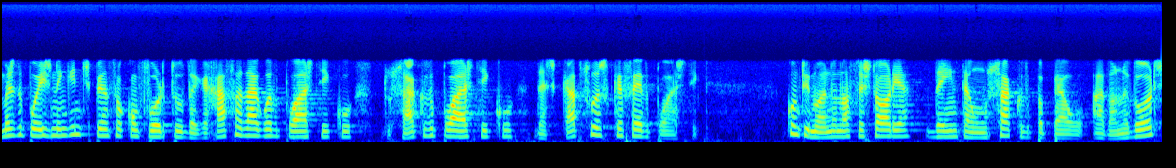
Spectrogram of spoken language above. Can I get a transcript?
mas depois ninguém dispensa o conforto da garrafa de água de plástico, do saco de plástico, das cápsulas de café de plástico. Continuando a nossa história, dei então um saco de papel à Dona Dores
